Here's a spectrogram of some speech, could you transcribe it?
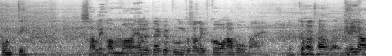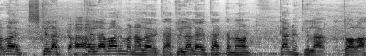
puntti salihommaa ja Löytääkö kuntosalit K. Havumäen? Kyllä, on löy- siis kyllä, kyllä varmana löytää. Kyllä löytää, että mä oon käynyt kyllä tuolla,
